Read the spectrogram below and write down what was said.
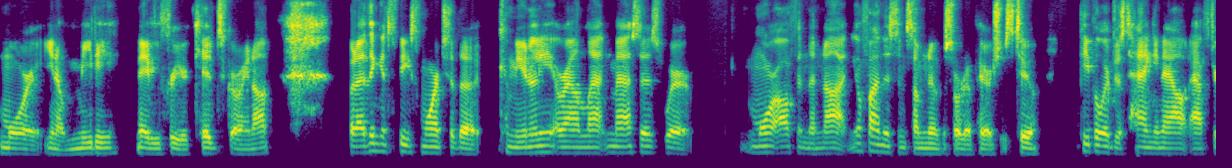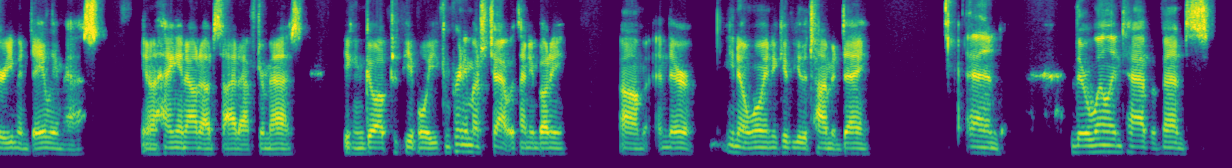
more you know meaty maybe for your kids growing up. But I think it speaks more to the community around Latin masses where more often than not, you'll find this in some Novus Ordo parishes too. People are just hanging out after even daily mass, you know, hanging out outside after mass. You can go up to people, you can pretty much chat with anybody, um, and they're, you know, willing to give you the time of day. And they're willing to have events,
